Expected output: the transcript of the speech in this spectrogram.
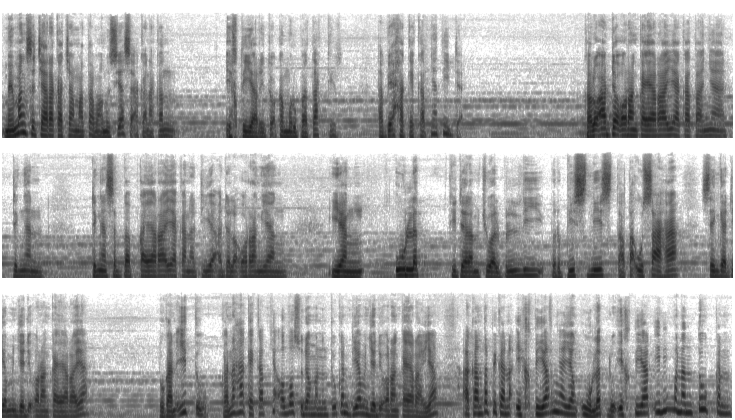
memang secara kacamata manusia seakan-akan ikhtiar itu akan merubah takdir, tapi hakikatnya tidak. Kalau ada orang kaya raya katanya dengan dengan sebab kaya raya karena dia adalah orang yang yang ulet di dalam jual beli, berbisnis, tata usaha sehingga dia menjadi orang kaya raya, Bukan itu, karena hakikatnya Allah sudah menentukan dia menjadi orang kaya raya, akan tapi karena ikhtiarnya yang ulet loh, ikhtiar ini menentukan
